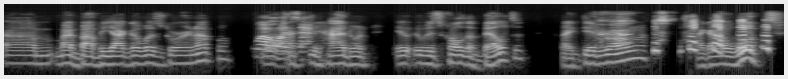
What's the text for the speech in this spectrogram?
um my Baba Yaga was growing up? What well, was actually it? had one. It, it was called a belt. If I did wrong, I got whooped.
